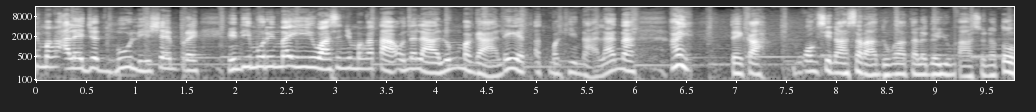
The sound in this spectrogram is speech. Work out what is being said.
yung mga alleged bully, syempre, hindi mo rin maiiwasan yung mga tao na lalong magalit at maghinala na, ay, teka, mukhang sinasarado nga talaga yung kaso na to.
